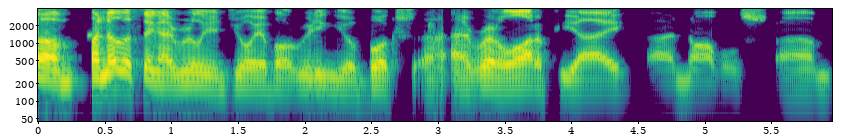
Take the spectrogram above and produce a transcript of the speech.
Um, another thing I really enjoy about reading your books, uh, I've read a lot of PI uh, novels, um,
